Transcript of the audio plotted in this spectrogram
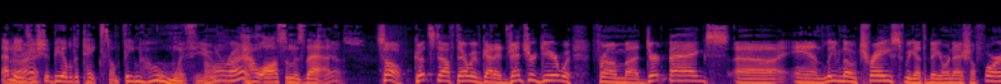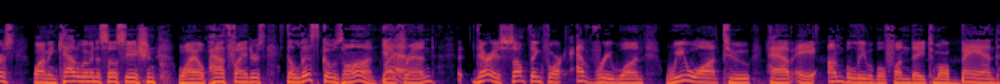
that All means you should be able to take something home with you. All right. How awesome is that? Yes. So good stuff there. We've got adventure gear from uh, Dirt Bags uh, and Leave No Trace. We got the Bighorn National Forest, Wyoming Cattlewomen Association, Wild Pathfinders. The list goes on, my friend. There is something for everyone. We want to have a unbelievable fun day tomorrow. Band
